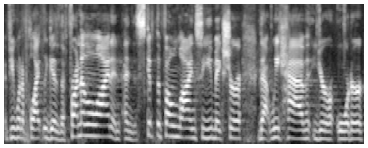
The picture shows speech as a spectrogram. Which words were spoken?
If you want to politely get to the front of the line and, and skip the phone line so you make sure that we have your order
